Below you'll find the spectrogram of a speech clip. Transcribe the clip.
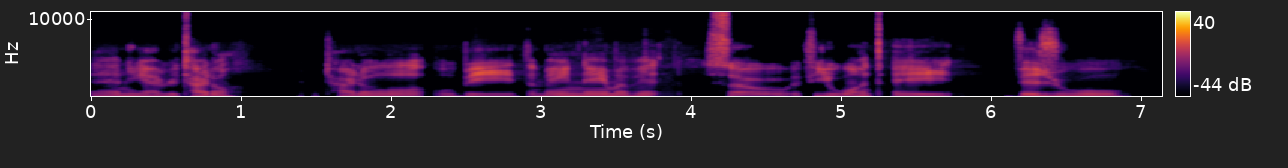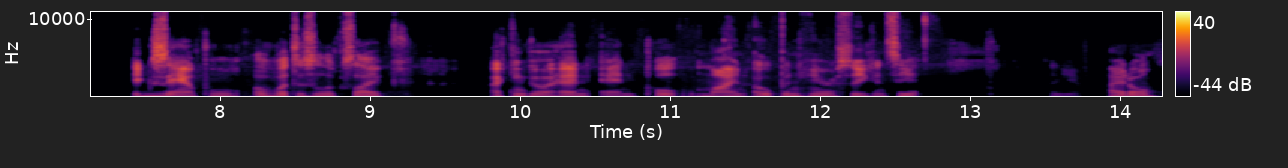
Then you have your title. Your title will be the main name of it. So if you want a visual example of what this looks like, I can go ahead and pull mine open here so you can see it. So you have title.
